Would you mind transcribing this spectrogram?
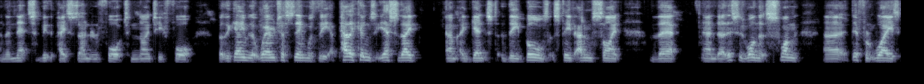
and the Nets beat the Pacers 104 to 94. But the game that we're interested in was the Pelicans yesterday um, against the Bulls. Steve Adams' side there, and uh, this is one that swung uh, different ways.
